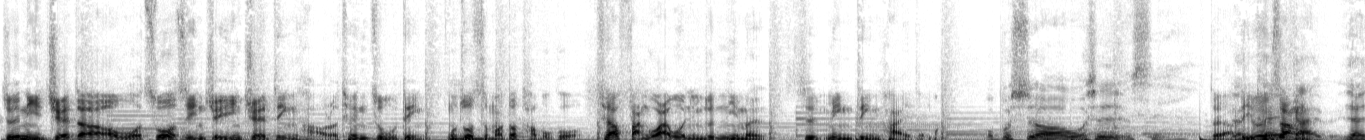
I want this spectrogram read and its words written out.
就是你觉得哦，我所有事情决已经决定好了，天注定，我做什么都逃不过。其实要反过来问你们，就你们是命定派的吗？我不是哦，我是不是，对啊，理论上改人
